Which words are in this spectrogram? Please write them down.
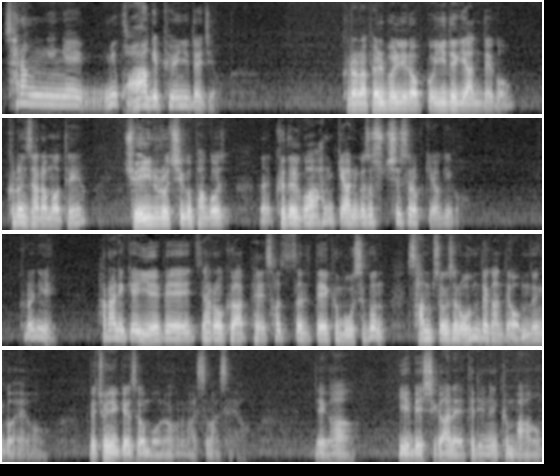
사랑이 과하게 표현이 되죠. 그러나 별 볼 일 없고 이득이 안 되고 그런 사람은 어떻게 해요? 죄인으로 취급하고 그들과 함께하는 것을 수치스럽게 여기고 그러니 하나님께 예배자로 그 앞에 섰을 때 그 모습은 삶 속에서는 온데간데 없는 거예요. 근데 주님께서 뭐라고 말씀하세요? 내가 예배 시간에 드리는 그 마음,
